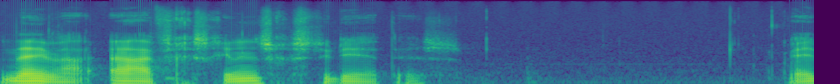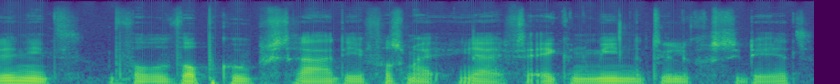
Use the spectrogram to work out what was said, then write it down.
Nee, maar hij heeft geschiedenis gestudeerd, dus... Ik weet het niet. Bijvoorbeeld Wopke Hoekstra, die volgens mij... Ja, heeft de economie natuurlijk gestudeerd.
